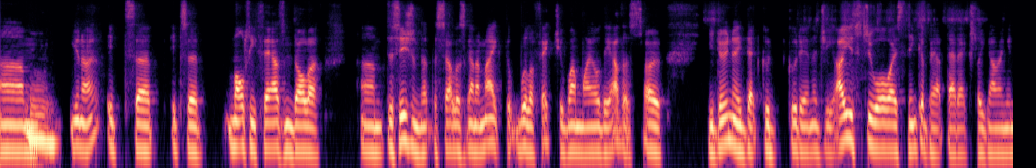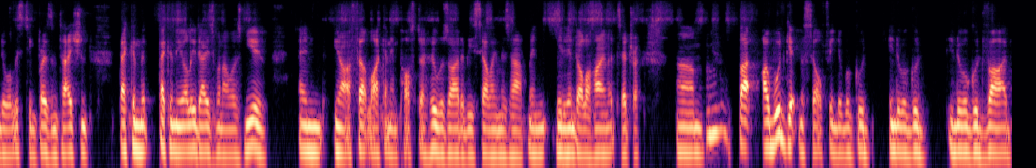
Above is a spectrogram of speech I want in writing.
um, mm. you know it's a it's a multi-thousand dollar um, decision that the seller's going to make that will affect you one way or the other. So you do need that good good energy. I used to always think about that actually going into a listing presentation back in the back in the early days when I was new, and you know I felt like an imposter. Who was I to be selling this half million dollar home, etc. Um, mm. But I would get myself into a good into a good into a good vibe,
